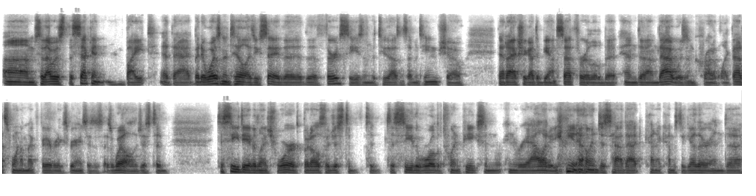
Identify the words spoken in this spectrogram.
um, so that was the second bite at that. But it wasn't until, as you say, the the third season, the 2017 show, that I actually got to be on set for a little bit, and um, that was incredible. Like that's one of my favorite experiences as well, just to to see David Lynch work, but also just to to, to see the world of Twin Peaks in in reality, you know, and just how that kind of comes together and. Uh,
